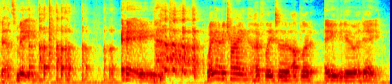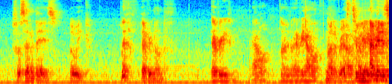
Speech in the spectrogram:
That's me. hey. We're going to be trying, hopefully, to upload a video a day for seven days a week, Yeah. every month. Every hour. No, not every hour. Not every It's hour. too I mean, I mean, it's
